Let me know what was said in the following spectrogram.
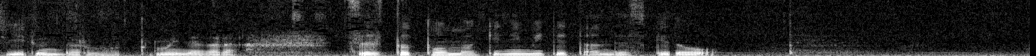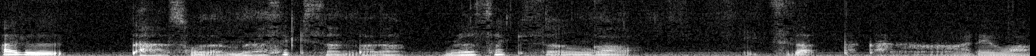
ちいるんだろうと思いながらずっと遠巻きに見てたんですけどあるあそうだ紫さんだな。紫さんがいつだったかな。あれは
